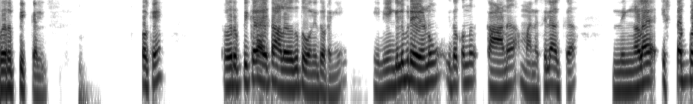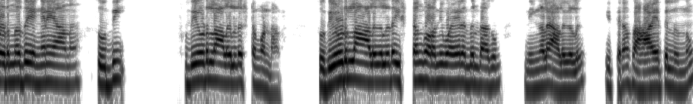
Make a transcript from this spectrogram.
വെറുപ്പിക്കൽസ്. ഓക്കെ? വെറുപ്പിക്കലായിട്ട് ആളുകൾക്ക് തോന്നി തുടങ്ങി. ഇനിയെങ്കിലും രേണു ഇതൊക്കെ ഒന്ന് കാണുക മനസ്സിലാക്കുക. നിങ്ങളെ ഇഷ്ടപ്പെടുന്നത് എങ്ങനെയാണ്? സുതി സുതിയോടുള്ള ആളുകളുടെ ഇഷ്ടം കൊണ്ടാണ്. സുതിയോടുള്ള ആളുകളുടെ ഇഷ്ടം കുറഞ്ഞു പോയാൽ എന്തുണ്ടാകും? നിങ്ങളെ ആളുകൾ ഇത്തരം സഹായത്തിൽ നിന്നും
